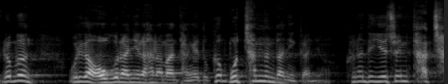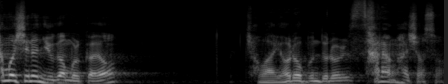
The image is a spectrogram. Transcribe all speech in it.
여러분 우리가 억울한 일 하나만 당해도 그거 못 참는다니까요. 그런데 예수님 다 참으시는 이유가 뭘까요? 저와 여러분들을 사랑하셔서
